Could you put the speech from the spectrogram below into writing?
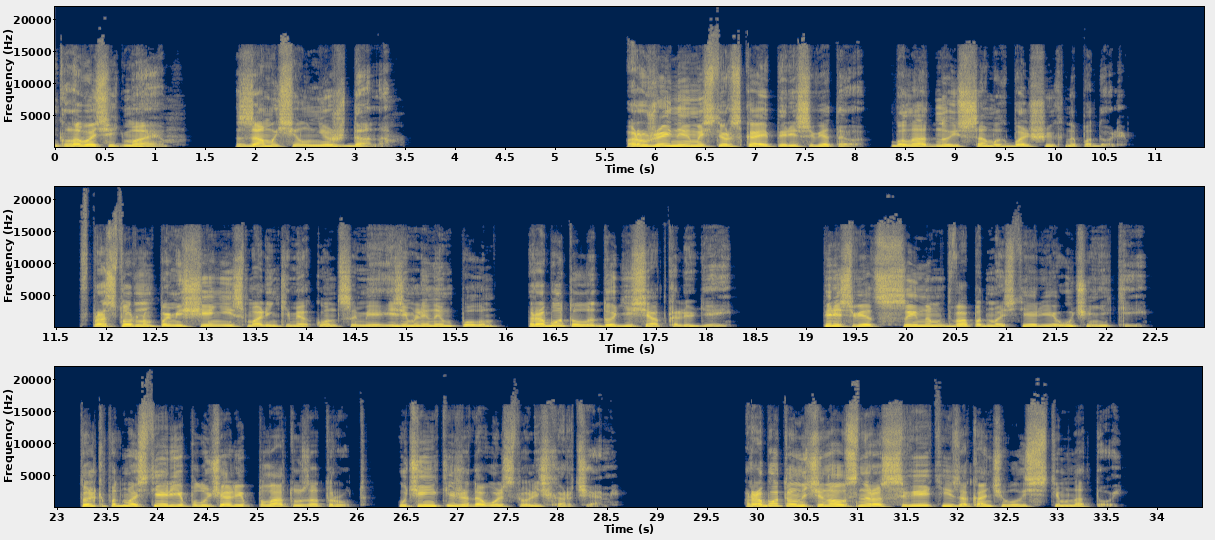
Глава седьмая. Замысел Неждана. Оружейная мастерская Пересветова была одной из самых больших на Подоле. В просторном помещении с маленькими оконцами и земляным полом работало до десятка людей. Пересвет с сыном, два подмастерья, ученики. Только подмастерья получали плату за труд, ученики же довольствовались харчами. Работа начиналась на рассвете и заканчивалась с темнотой.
